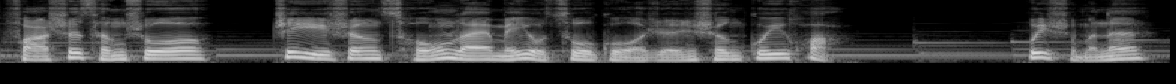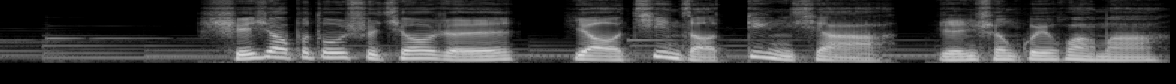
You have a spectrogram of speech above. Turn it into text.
法师曾说这一生从来没有做过人生规划，为什么呢？学校不都是教人要尽早定下人生规划吗？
